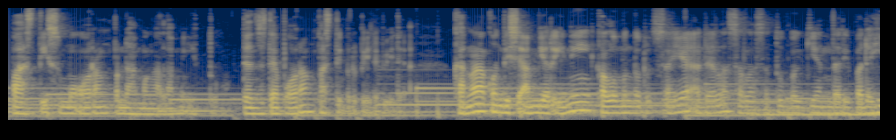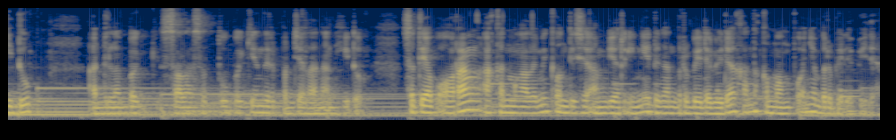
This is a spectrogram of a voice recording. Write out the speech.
pasti semua orang pernah mengalami itu dan setiap orang pasti berbeda-beda. Karena kondisi ambiar ini kalau menurut saya adalah salah satu bagian daripada hidup, adalah salah satu bagian dari perjalanan hidup. Setiap orang akan mengalami kondisi ambiar ini dengan berbeda-beda karena kemampuannya berbeda-beda.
